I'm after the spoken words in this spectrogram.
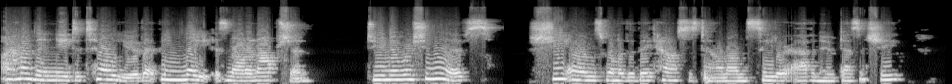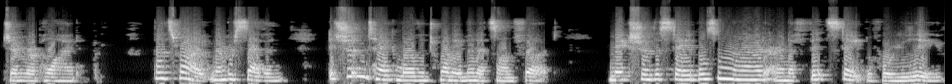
I hardly need to tell you that being late is not an option. Do you know where she lives? She owns one of the big houses down on Cedar Avenue, doesn't she? Jim replied. That's right, number seven. It shouldn't take more than twenty minutes on foot. Make sure the stables and yard are in a fit state before you leave.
